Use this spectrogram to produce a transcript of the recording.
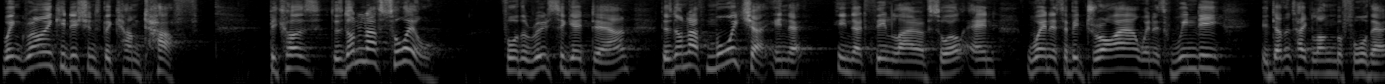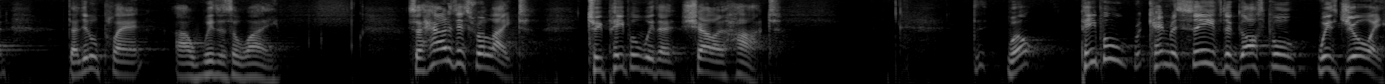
when growing conditions become tough because there's not enough soil for the roots to get down. There's not enough moisture in that, in that thin layer of soil. And when it's a bit drier, when it's windy, it doesn't take long before that, that little plant uh, withers away. So, how does this relate to people with a shallow heart? Well, people can receive the gospel with joy.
